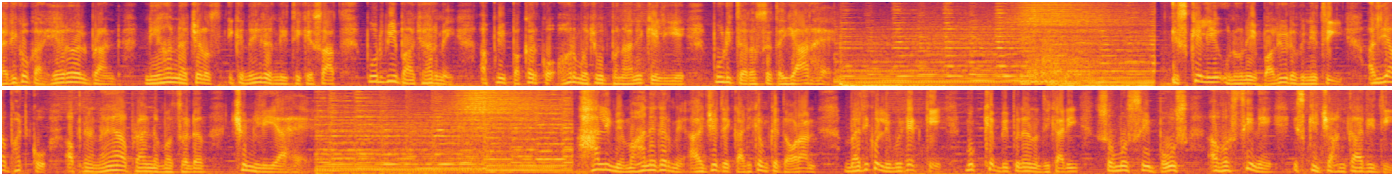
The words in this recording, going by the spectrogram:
मैरिको का hair oil brand Nihar naturals एक नई रणनीति के साथ पूर्वी बाज़ार में अपनी पकड़ को और मज़बूत बनाने के लिए पूरी तरह से तैयार है। इसके लिए उन्होंने बॉलीवुड अभिनेत्री अलिया भट्ट को अपना नया ब्रांड एम्बेसडर चुन लिया है। हाल ही में महानगर में आयोजित एक कार्यक्रम के दौरान मैरिको लिमिटेड के मुख्य विपणन अधिकारी सोमश्री बोस अवस्थी ने इसकी जानकारी दी।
